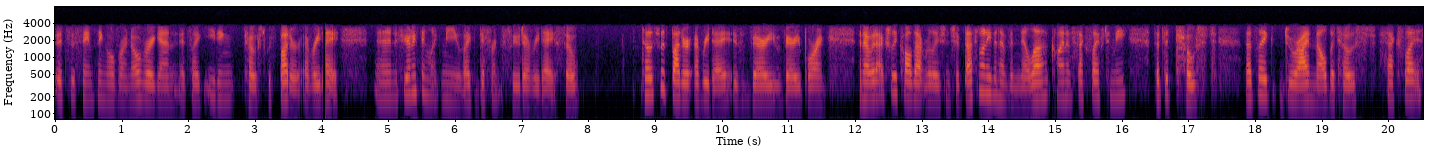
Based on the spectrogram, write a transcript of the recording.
it's the same thing over and over again, it's like eating toast with butter every day. And if you're anything like me, you like different food every day. So toast with butter every day is very, very boring. And I would actually call that relationship that's not even a vanilla kind of sex life to me. That's a toast. That's like dry Melba toast sex life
